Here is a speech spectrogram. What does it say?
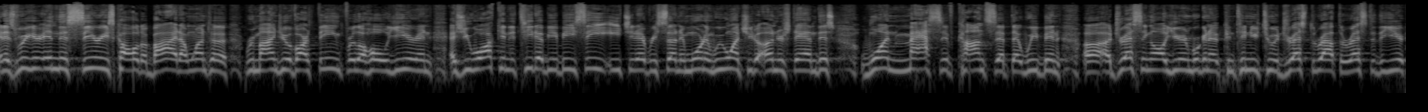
And as we're in this series called Abide, I want to remind you of our theme for the whole year. And as you walk into TWBC each and every Sunday morning, we want you to understand this one massive concept that we've been uh, addressing all year and we're going to continue to address throughout the rest of the year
